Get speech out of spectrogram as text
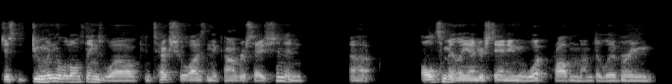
just doing the little things well, contextualizing the conversation, and uh, ultimately understanding what problem I'm delivering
